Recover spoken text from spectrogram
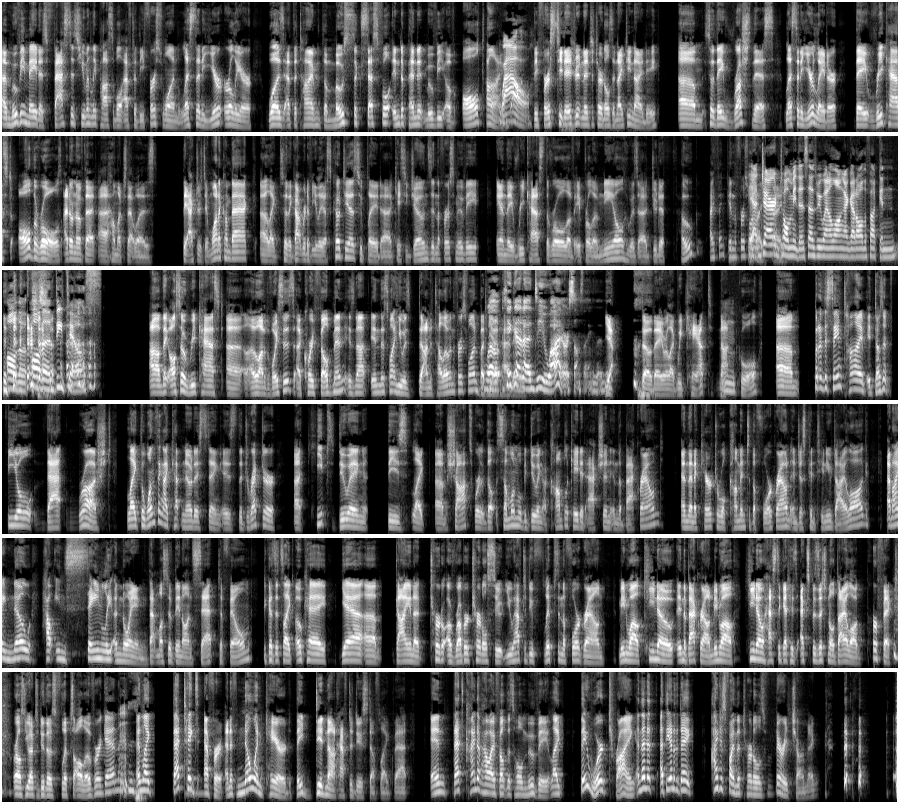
a movie made as fast as humanly possible after the first one less than a year earlier was at the time the most successful independent movie of all time Wow. the first Teenage Mutant Ninja Turtles in 1990. Um, so they rushed this. Less than a year later, they recast all the roles. I don't know if that uh, how much that was. The actors didn't want to come back. Uh, like so, they got rid of Elias Koteas, who played uh, Casey Jones in the first movie, and they recast the role of April O'Neil, who is uh, Judith Hoag, I think, in the first one. Yeah, Jared I- told me this as we went along. I got all the fucking all the all the details. Uh, they also recast uh, a lot of the voices. Uh, Corey Feldman is not in this one. He was Donatello in the first one, but well, he, he, had got a, a DUI or something. didn't yeah. so they were like, we can't, not Mm. cool. Um, but at the same time, it doesn't feel that rushed. Like the one thing I kept noticing is the director uh, keeps doing these like um, shots where someone will be doing a complicated action in the background, and then a character will come into the foreground and just continue dialogue. And I know how insanely annoying that must have been on set to film because it's like, okay, yeah, uh, guy in a turtle, a rubber turtle suit, you have to do flips in the foreground. Meanwhile, Keno in the background. Meanwhile, Keno has to get his expositional dialogue perfect, or else you have to do those flips all over again. And like that takes effort. And if no one cared, they did not have to do stuff like that. And that's kind of how I felt this whole movie. Like they were trying. And then at, at the end of the day, I just find the turtles very charming.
